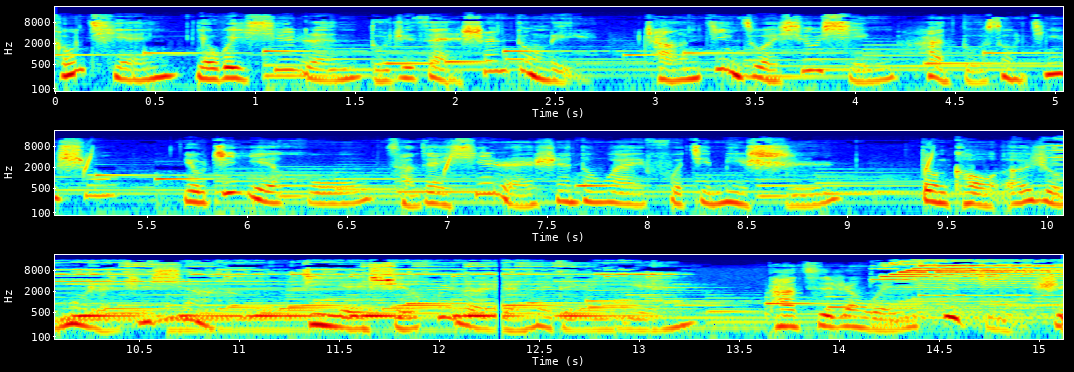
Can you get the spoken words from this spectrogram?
从前有位仙人独居在山洞里，常静坐修行和读诵经书。有只野狐藏在仙人山洞外附近觅食，洞口耳濡目染之下，竟也学会了人类的语言。他自认为自己是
